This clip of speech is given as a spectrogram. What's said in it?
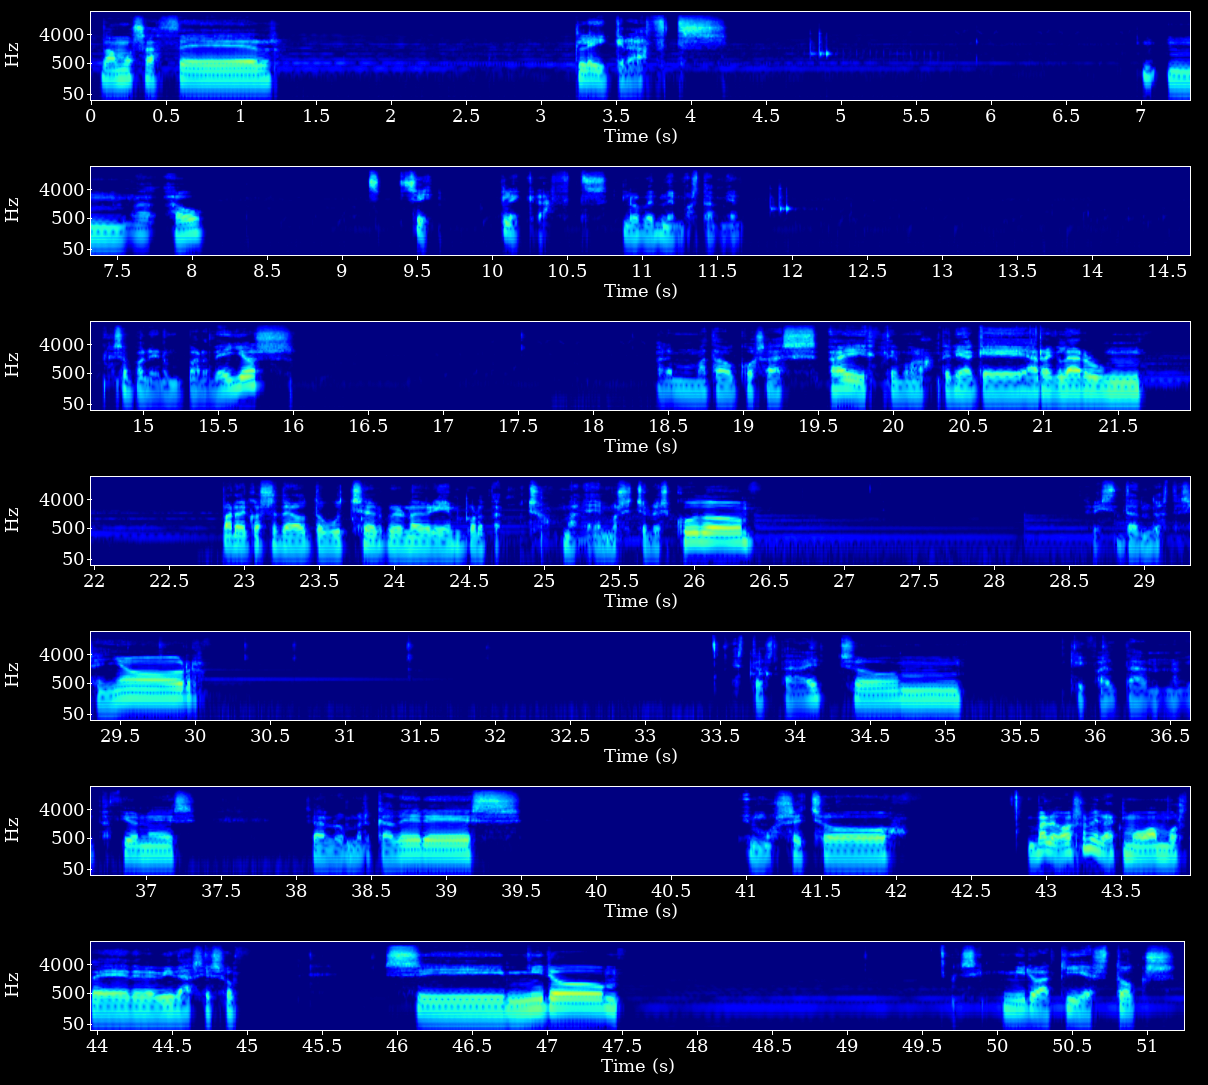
Vamos a hacer Claycrafts. Mm, ah, oh. Sí, Claycrafts. Los vendemos también. Vamos a poner un par de ellos. Vale, hemos matado cosas. Ay, bueno, tenía que arreglar un par de cosas del auto butcher, pero no debería importar mucho. Vale, hemos hecho el escudo. Está visitando a este señor. Esto está hecho. Aquí faltan habitaciones. O sea, los mercaderes. Hemos hecho. Vale, vamos a mirar cómo vamos de, bebidas y eso. Si miro. Si miro aquí stocks.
